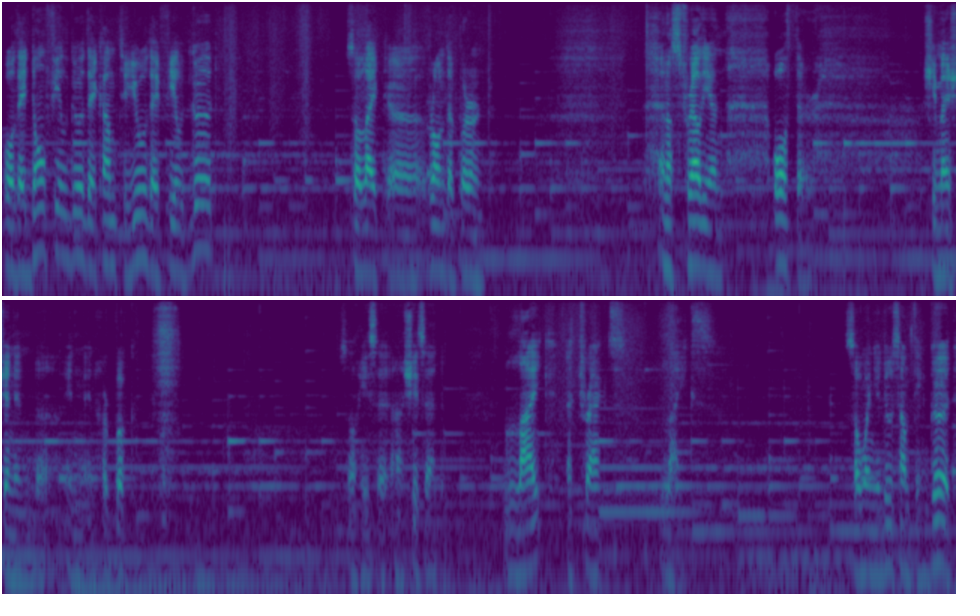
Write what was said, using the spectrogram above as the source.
or they don't feel good, they come to you, they feel good. So, like uh, Rhonda Byrne, an Australian author, she mentioned in, the, in, in her book. So he said, uh, she said, like attracts likes. So when you do something good,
